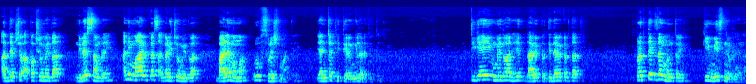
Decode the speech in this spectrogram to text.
अध्यक्ष अपक्ष उमेदवार निलेश सांबरे आणि महाविकास आघाडीचे उमेदवार बाळ्यामामा उर्फ सुरेश म्हात्रे यांच्यात ही तिरंगी लढत होती. तिघेही उमेदवार हे दावे प्रतिदावे करतात. प्रत्येकजण म्हणतोय की मीच निवडून येणार.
